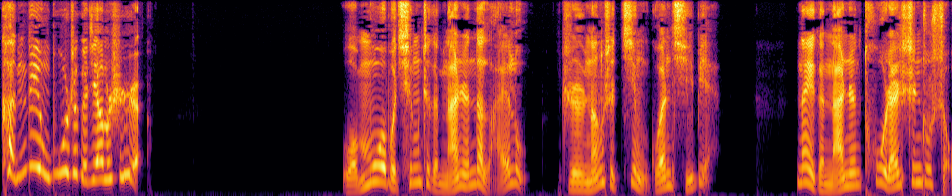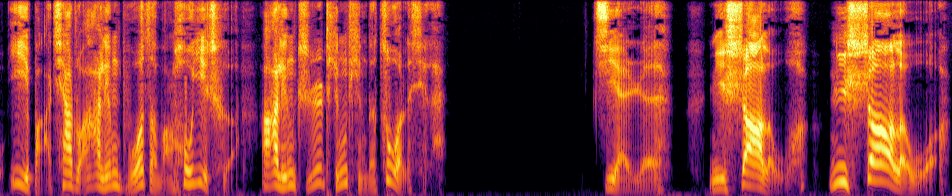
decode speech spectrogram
肯定不是个僵尸。我摸不清这个男人的来路，只能是静观其变。那个男人突然伸出手，一把掐住阿玲脖子，往后一扯，阿玲直挺挺的坐了起来。贱人，你杀了我！你杀了我！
